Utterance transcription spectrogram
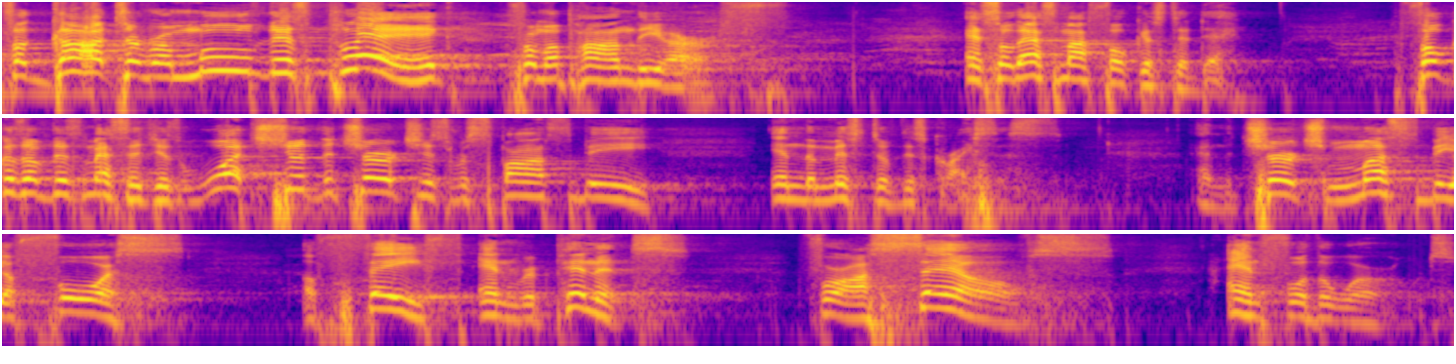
for God to remove this plague from upon the earth. And so that's my focus today. Focus of this message is what should the church's response be in the midst of this crisis. And the church must be a force of faith and repentance for ourselves and for the world.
